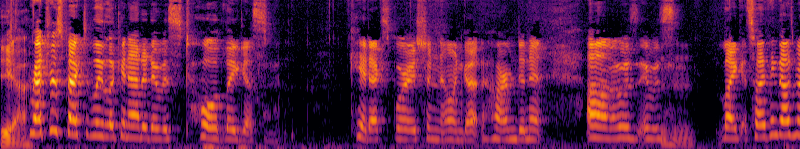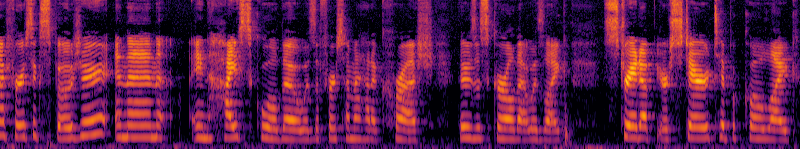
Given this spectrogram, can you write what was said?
Yeah. retrospectively looking at it, it was totally just kid exploration. No one got harmed in it. Um, it was it was like so. I think that was my first exposure, and then in high school though was the first time I had a crush. There was this girl that was like straight up your stereotypical like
